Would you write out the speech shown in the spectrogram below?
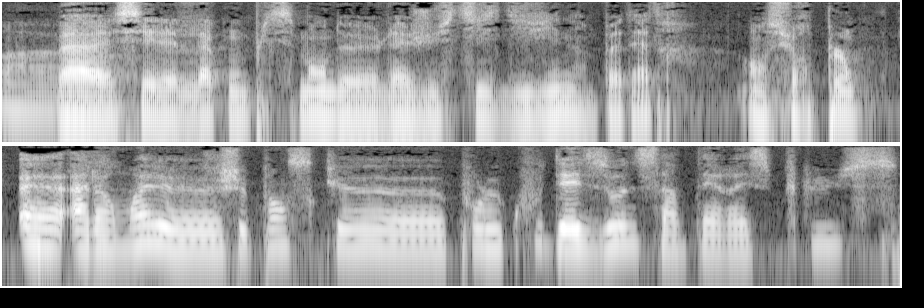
euh, bah, c'est l'accomplissement de la justice divine, peut-être, en surplomb. Euh, alors moi, euh, je pense que pour le coup, Dead Zone s'intéresse plus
